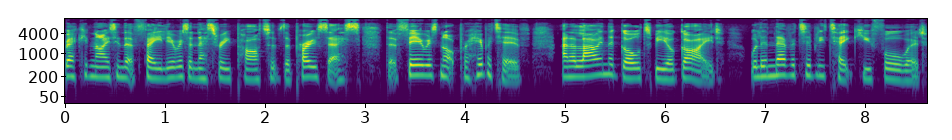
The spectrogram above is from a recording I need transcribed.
recognizing that failure is a necessary part of the process, that fear is not prohibitive, and allowing the goal to be your guide will inevitably take you forward.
